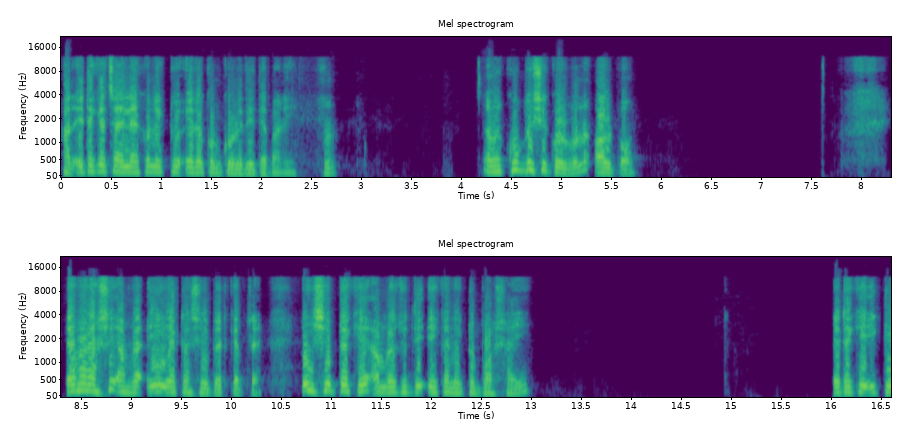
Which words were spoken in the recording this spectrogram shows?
আর এটাকে চাইলে এখন একটু এরকম করে দিতে পারি। হুম। আবার খুব বেশি করব না, অল্প। এবার আসি আমরা এই একটা শেপের ক্ষেত্রে। এই শেপটাকে আমরা যদি এখানে একটু বসাই, এটাকে একটু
